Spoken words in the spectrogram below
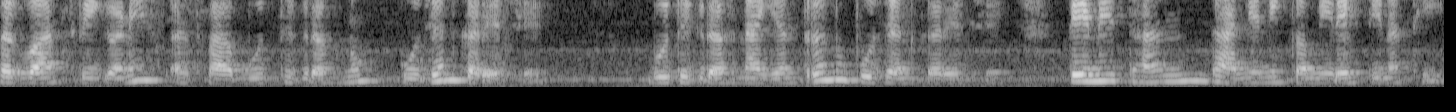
ભગવાન શ્રી ગણેશ અથવા બુધ ગ્રહનું પૂજન કરે છે. બુધ ગ્રહના યંત્રનું પૂજન કરે છે. તેને ધન ધાન્યની કમી રહેતી નથી.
